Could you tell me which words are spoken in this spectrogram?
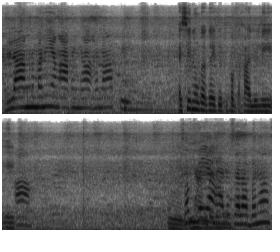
Kailangan naman niya ang aking hahanapin. Ay, sinong gagay dito pagkakaliliit? Ah, Mm, saan kaya? Halos sa labanas.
